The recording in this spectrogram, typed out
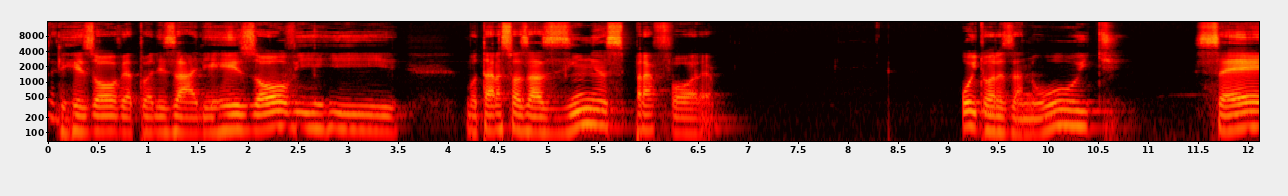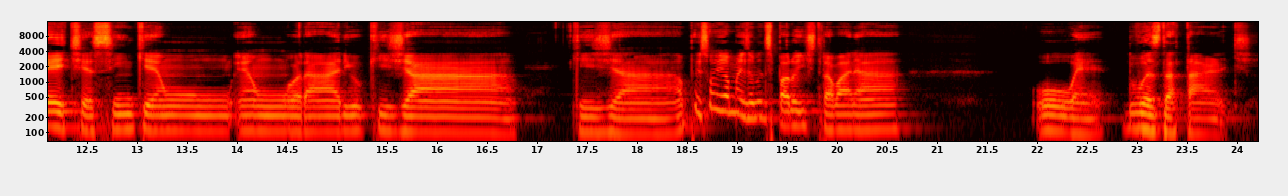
Ele resolve atualizar, ele resolve e botar as suas asinhas para fora. 8 horas da noite, 7, assim, que é um, é um horário que já. que já. O pessoal já mais ou menos parou de trabalhar. Ou é duas da tarde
